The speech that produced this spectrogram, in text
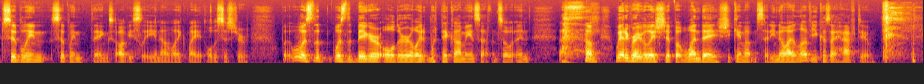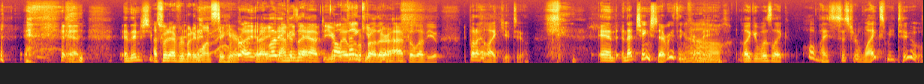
sibling sibling things. Obviously, you know, like my oldest sister was the was the bigger, older, like, would pick on me and stuff. And so, and um, we had a great relationship. But one day, she came up and said, "You know, I love you because I have to." and and then she that's what everybody wants to hear, right? right? I love you because I, mean, I, have to. You're oh, my little brother. I have to love you, but I like you too. and and that changed everything for oh. me. Like it was like, oh, my sister likes me too.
